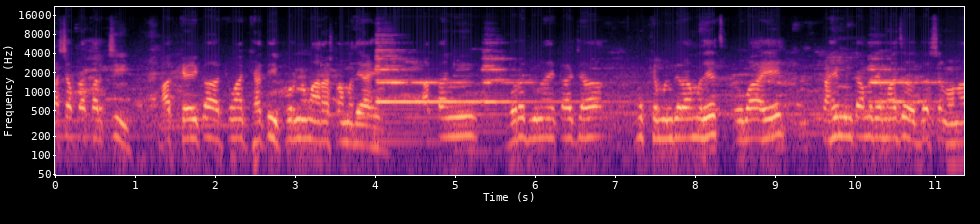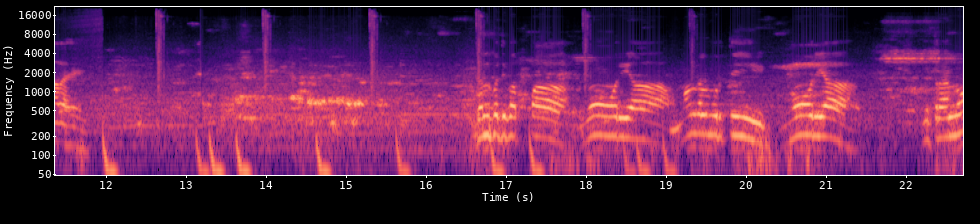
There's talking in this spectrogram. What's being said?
अशा प्रकारची आख्यायिका किंवा ख्याती पूर्ण महाराष्ट्रामध्ये आहे. आता मी वरद विनायकाच्या मुख्य मंदिरामध्येच उभा आहे. काही मिनिटांमध्ये माझं दर्शन होणार आहे. गणपती बाप्पा मोर्या मंगलमूर्ती मोर्या. मित्रांनो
